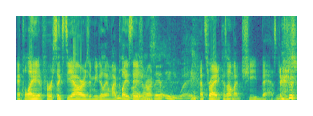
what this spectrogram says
and play it for 60 hours immediately on my I'm gonna buy it PlayStation. on Or, sale anyway. that's right, because I'm a cheap bastard,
